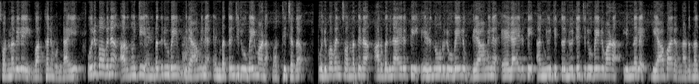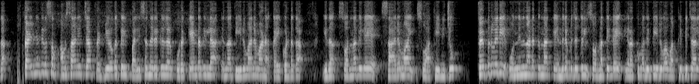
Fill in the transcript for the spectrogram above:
സ്വർണവിലയിൽ വർധനവുണ്ടായി. ഒരു പവന് അറുന്നൂറ്റി എൺപത് രൂപയും ഗ്രാമിന് എൺപത്തഞ്ച് രൂപയുമാണ് വർദ്ധിച്ചത്. ഒരു പവൻ സ്വർണത്തിന് അറുപതിനായിരത്തി എഴുന്നൂറ് രൂപയിലും ഗ്രാമിന് ഏഴായിരത്തി അഞ്ഞൂറ്റി തൊണ്ണൂറ്റഞ്ച് രൂപയിലുമാണ് ഇന്നലെ വ്യാപാരം നടന്നത്. കഴിഞ്ഞ ദിവസം അവസാനിച്ച ഫെഡ് യോഗത്തിൽ പലിശ നിരക്കുകൾ കുറയ്ക്കേണ്ടതില്ല എന്ന തീരുമാനമാണ് കൈക്കൊണ്ടത്. ഇത് സ്വർണവിലയെ സാരമായി സ്വാധീനിച്ചു. ഫെബ്രുവരി ഒന്നിന് നടക്കുന്ന കേന്ദ്ര ബജറ്റിൽ സ്വർണത്തിന്റെ ഇറക്കുമതി തീരുവ വർദ്ധിപ്പിച്ചാൽ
